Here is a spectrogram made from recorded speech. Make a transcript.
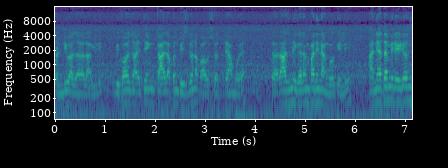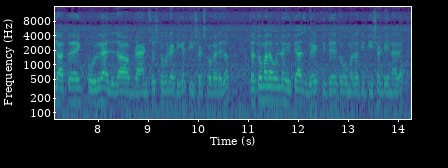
थंडी वाजायला लागली. बिकॉज आय थिंक काल आपण भिजलो ना पावसात त्यामुळे. तर आज मी गरम पाणीने आंघोळ केली. आणि आता मी रेडी होऊन जातो एक पोरगा आहे त्याचा ब्रँडचं स्टोर आहे ठीक आहे? टी शर्ट्स वगैरेचं. तर तो मला बोलला इथे आज भेट तिथे तो मला ती टी शर्ट देणार आहे.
